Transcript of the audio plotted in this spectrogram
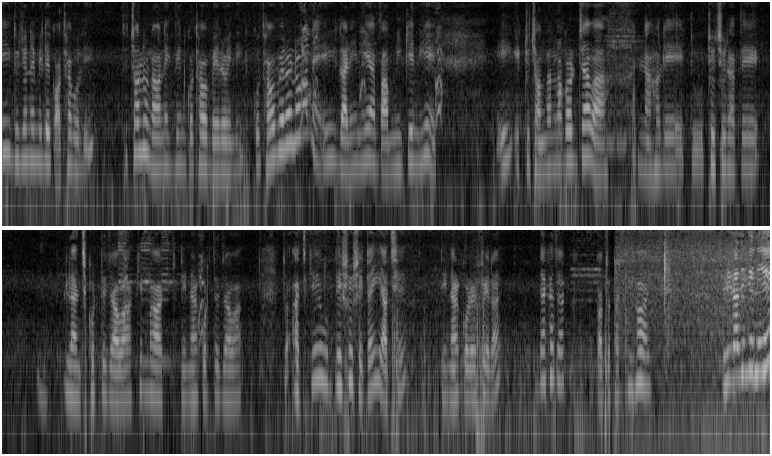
এই দুজনে মিলে কথা বলি যে, চলো না অনেক দিন কোথাও বেরোয়নি কোথাও বেরোনো মানে এই গাড়ি নিয়ে পাম্মিকে নিয়ে এই একটু চন্দননগর যাওয়া, না হলে একটু চুচুড়াতে লাঞ্চ করতে যাওয়া কিংবা ডিনার করতে যাওয়া। তো আজকে উদ্দেশ্য সেটাই আছে ডিনার করে ফেরা। দেখা যাক কতটা কি হয়। রিনাদিকে নিয়ে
